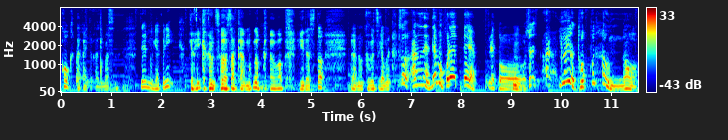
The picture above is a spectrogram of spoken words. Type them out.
効果高いと感じます。全部逆に距離感、操作感、物感を引き出すと、あの、区別がまそう、あのね、でもこれって、えっと、うそれあ、いわゆるトップダウンの、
